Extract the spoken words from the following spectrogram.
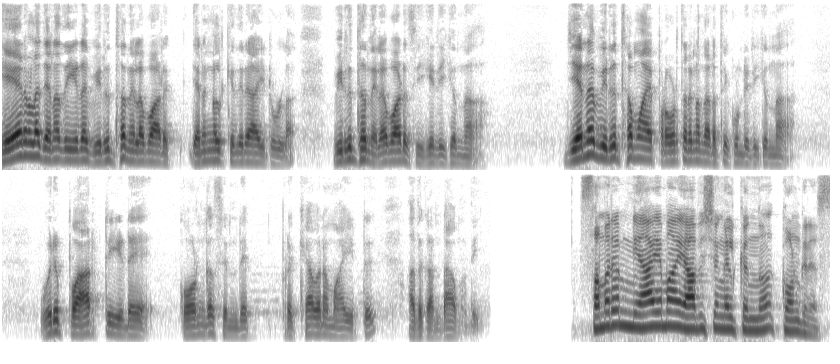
കേരള ജനതയുടെ വിരുദ്ധ നിലപാട് ജനങ്ങൾക്കെതിരായിട്ടുള്ള വിരുദ്ധ നിലപാട് സ്വീകരിക്കുന്ന ജനവിരുദ്ധമായ പ്രവർത്തനങ്ങൾ നടത്തിക്കൊണ്ടിരിക്കുന്ന ഒരു പാർട്ടിയുടെ കോൺഗ്രസിന്റെ പ്രഖ്യാപനമായിട്ട് അത് കണ്ടാൽ മതി. സമരം ന്യായമായ ആവശ്യങ്ങൾക്കെന്ന് കോൺഗ്രസ്.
